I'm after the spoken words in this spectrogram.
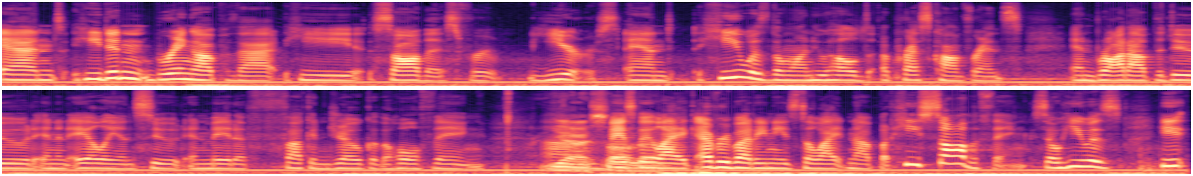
and he didn't bring up that he saw this for years. And he was the one who held a press conference and brought out the dude in an alien suit and made a fucking joke of the whole thing. Um, Yeah, basically that. like everybody needs to lighten up, but he saw the thing, so he was he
